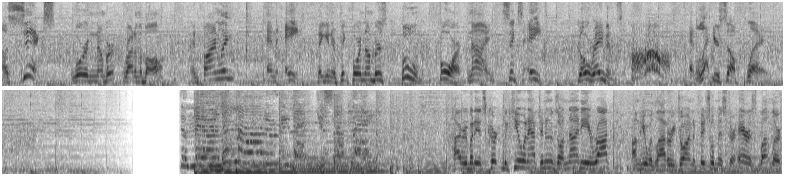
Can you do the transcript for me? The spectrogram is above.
a six word number right on the ball, and finally, an eight. Making your pick four numbers. Boom, four, nine, six, eight. Go Ravens. Ah, and let yourself play. The Maryland Lottery, let yourself play. Hi, everybody. It's Kirk McEwen. Afternoons on 98 Rock. I'm here with lottery drawing official Mr. Harris Butler.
